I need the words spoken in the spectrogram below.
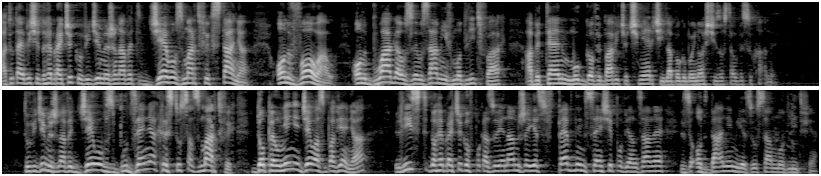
A tutaj w liście do Hebrajczyków widzimy, że nawet dzieło zmartwychwstania, On wołał, On błagał ze łzami w modlitwach, aby ten mógł go wybawić od śmierci dla bogobojności został wysłuchany. Tu widzimy, że nawet dzieło wzbudzenia Chrystusa z martwych, dopełnienie dzieła zbawienia, list do Hebrajczyków pokazuje nam, że jest w pewnym sensie powiązane z oddaniem Jezusa modlitwie,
